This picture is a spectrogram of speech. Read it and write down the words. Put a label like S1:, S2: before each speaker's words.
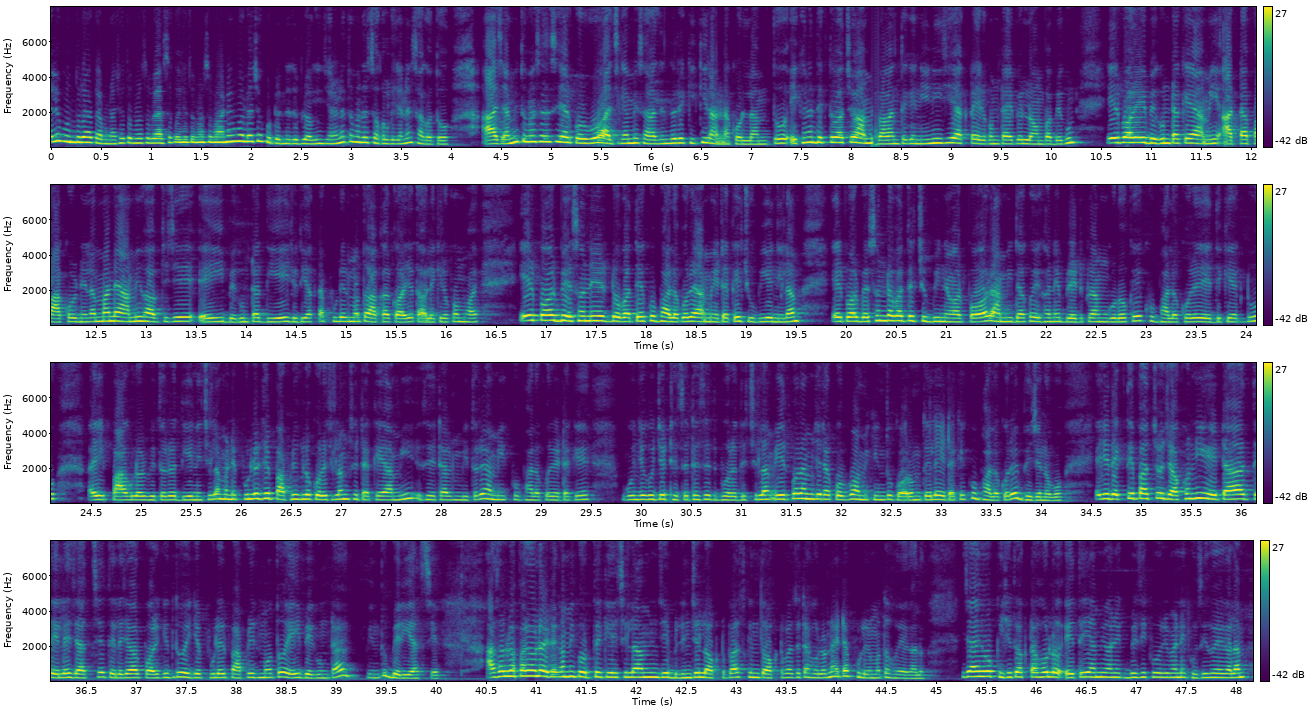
S1: Hello বন্ধুরা, কেমন আছো তোমরা সবাই? আশা করছি তোমরা সবাই অনেক ভালো আছো। কুটুন্দিতে ব্লগিং চ্যানেলে তোমাদের সকলকে জানাই স্বাগত। আজ আমি তোমার সাথে শেয়ার করব, আজকে আমি সারাদিন ধরে কী কী রান্না করলাম। তো এখানে দেখতে পাচ্ছ, আমি বাগান থেকে নিয়ে নিয়েছি একটা এরকম টাইপের লম্বা বেগুন। এরপরে এই বেগুনটাকে আমি আটা পা করে নিলাম। মানে আমি ভাবছি যে এই বেগুনটা দিয়েই যদি একটা ফুলের মতো আকার করা যায় তাহলে কীরকম হয়। এরপর বেসনের ডোবাতে খুব ভালো করে আমি এটাকে চুবিয়ে নিলাম। এরপর বেসন ডোবাতে চুবিয়ে নেওয়ার পর আমি দেখো এখানে ব্রেড ক্রামগুলোকে খুব ভালো করে এদিকে একটু এই পাগুলোর ভিতরে দিয়ে নিয়েছিলাম। মানে ফুলের যে পাপড়িগুলো করেছিলাম, সেটাকে আমি, সেটার ভিতরে আমি খুব ভালো করে এটাকে গুঁজে গুঁজে ঠেসে ঠেসে ভরে দিচ্ছিলাম। এরপর আমি যেটা করব, আমি কিন্তু গরম তেলে এটাকে খুব ভালো করে ভেজে নেব। এই যে দেখতে পাচ্ছ, যখনই এটা তেলে যাচ্ছে, তেলে যাওয়ার পরে কিন্তু এই যে ফুলের পাপড়ির মতো এই বেগুনটা কিন্তু বেরিয়ে আসছে। আসল ব্যাপার হলো, এটাকে আমি করতে গিয়েছিলাম যে ব্রিঞ্জেল অক্টোপাস কিন্তু অক্টোপাস এটা হলো না, এটা ফুলের মতো হয়ে গেল। যাই হোক, কিছু তো একটা হলো, এতেই আমি অনেক বেশি পরিমাণে খুশি হয়ে গেলাম।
